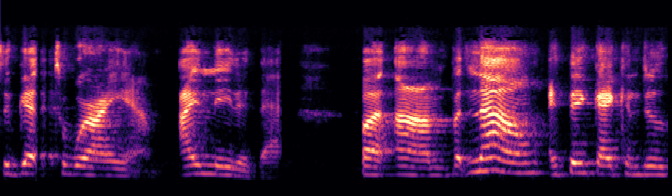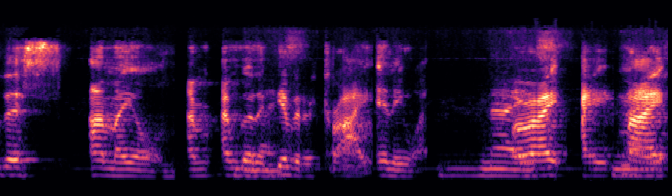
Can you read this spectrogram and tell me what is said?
to get to where I am. I needed that, but um, but now I think I can do this on my own. I'm I'm going to Nice. give it a try anyway. Nice. All right. I Nice. my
